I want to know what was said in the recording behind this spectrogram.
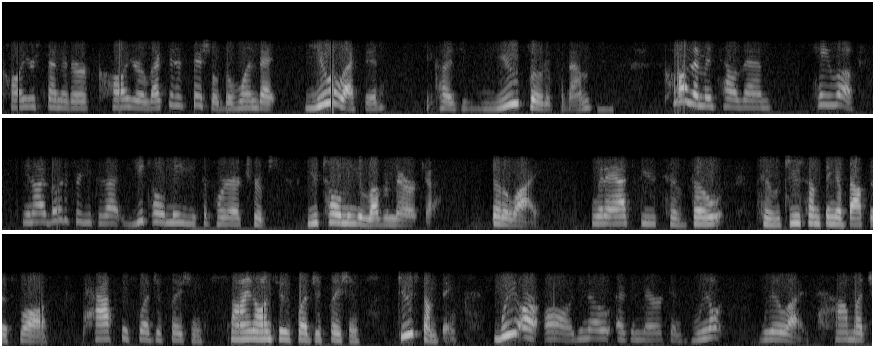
call your senator, call your elected official, the one that you elected because you voted for them. Call them and tell them, hey, look, you know, I voted for you because you told me you support our troops. You told me you love America. So do I. I'm going to ask you to vote to do something about this law, pass this legislation, sign on to this legislation, do something. We are all, you know, as Americans, we don't realize how much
